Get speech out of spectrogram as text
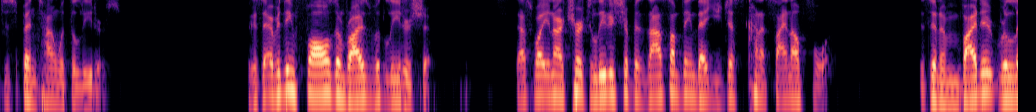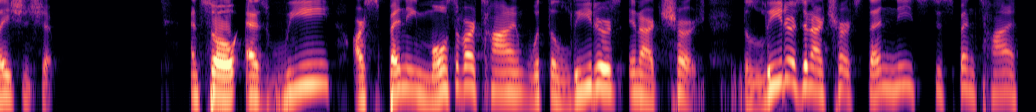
to spend time with the leaders because everything falls and rises with leadership. That's why in our church, leadership is not something that you just kind of sign up for. It's an invited relationship. And so, as we are spending most of our time with the leaders in our church, the leaders in our church then needs to spend time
